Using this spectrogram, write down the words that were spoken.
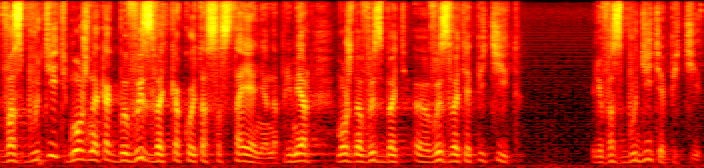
возбудить можно как бы вызвать какое-то состояние. Например, можно вызвать, э, вызвать аппетит или возбудить аппетит.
